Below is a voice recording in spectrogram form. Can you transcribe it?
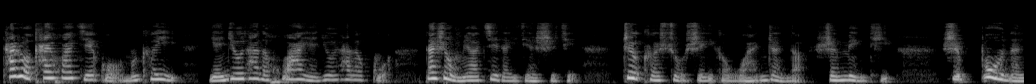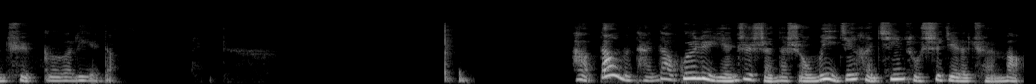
它若开花结果，我们可以研究它的花，研究它的果。但是我们要记得一件事情，这棵树是一个完整的生命体，是不能去割裂的。好，当我们谈到规律研制神的时候，我们已经很清楚世界的全貌。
